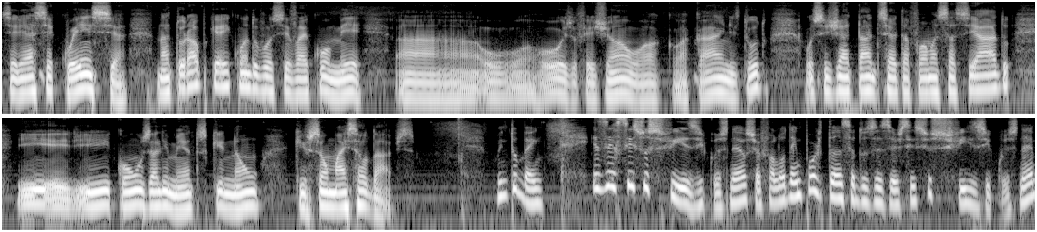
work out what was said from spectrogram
seria a sequência natural, porque aí quando você vai comer uh, o arroz, o feijão, a a carne e tudo, você já está de certa forma saciado e, e com os alimentos que não que são mais saudáveis. Muito bem. Exercícios físicos, né? O senhor falou da importância dos exercícios físicos, né?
